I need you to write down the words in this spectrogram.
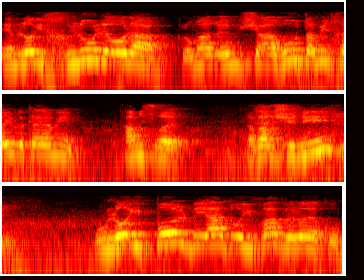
הם לא יכלו לעולם, כלומר הם יישארו תמיד חיים וקיימים, עם ישראל. דבר שני, הוא לא ייפול ביד אויביו ולא יקום.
